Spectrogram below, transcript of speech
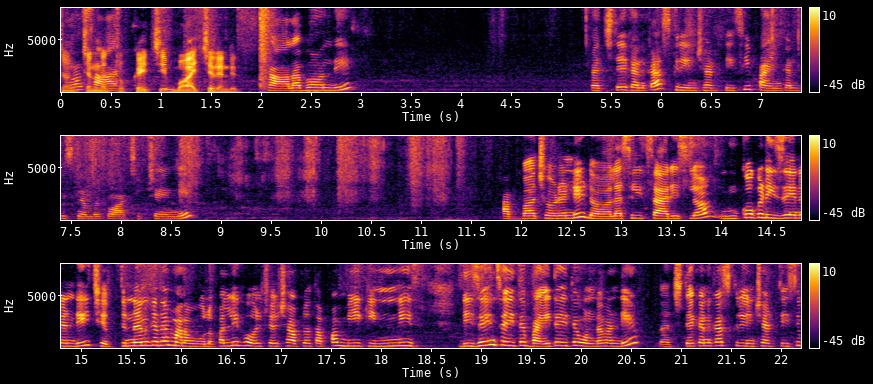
చిన్న- చుక్క ఇచ్చి బాగా ఇచ్చాడండి చాలా బాగుంది. నచ్చితే కనుక స్క్రీన్ షాట్ తీసి పైన కనిపిస్తున్న నెంబర్కి వాట్సాప్ చేయండి. అబ్బా చూడండి డోలా సిల్క్ శారీస్లో ఇంకొక డిజైన్ అండి. చెప్తున్నాను కదా మన ఊలపల్లి హోల్సేల్ షాప్లో తప్ప మీకు ఇన్ని డిజైన్స్ అయితే బయట అయితే ఉండవండి. నచ్చితే కనుక స్క్రీన్ షాట్ తీసి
